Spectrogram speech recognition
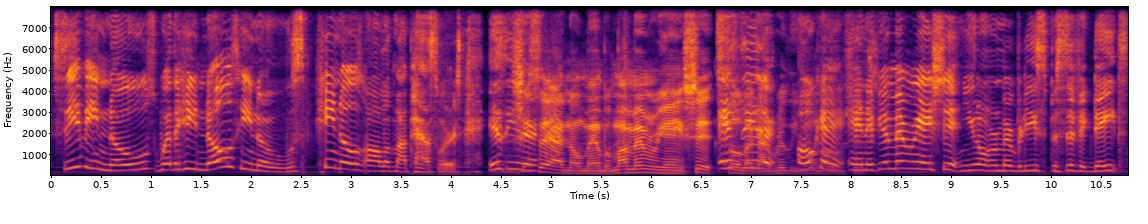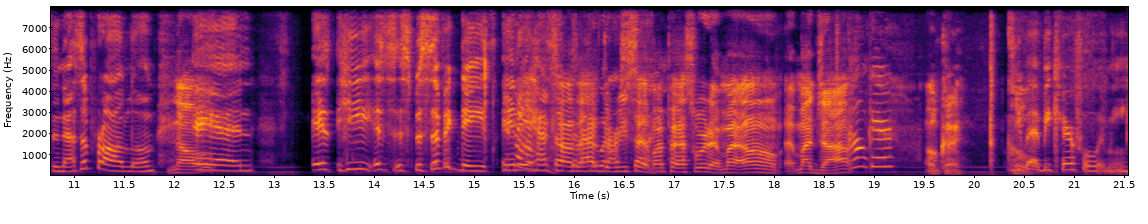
CV knows whether he knows he knows he knows all of my passwords. It's either she said I know, man, but my memory ain't shit. So like I really don't okay, and if your memory ain't shit and you don't remember these specific dates, then that's a problem. no, And it, he it's specific dates You and it how has something I to have to reset son. my password at my um at my job. I don't care. Okay, cool. You better be careful with me.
